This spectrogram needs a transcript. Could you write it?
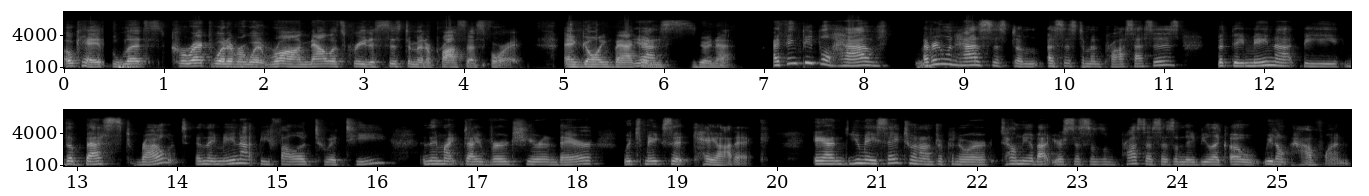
Okay, let's correct whatever went wrong. Now let's create a system and a process for it. And going back yes. and doing that. I think people have everyone has system a system and processes but they may not be the best route and they may not be followed to a T and they might diverge here and there which makes it chaotic. And you may say to an entrepreneur tell me about your systems and processes and they'd be like oh we don't have one.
